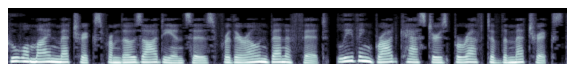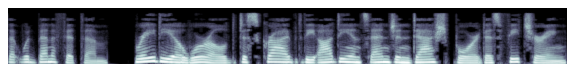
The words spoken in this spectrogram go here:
who will mine metrics from those audiences for their own benefit, leaving broadcasters bereft of the metrics that would benefit them. Radio World described the Audience Engine dashboard as featuring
